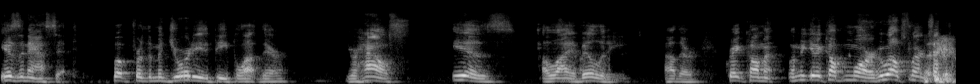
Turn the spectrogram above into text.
is an asset, but for the majority of the people out there, your house is a liability out there. Great comment. Let me get a couple more. Who else learned something?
